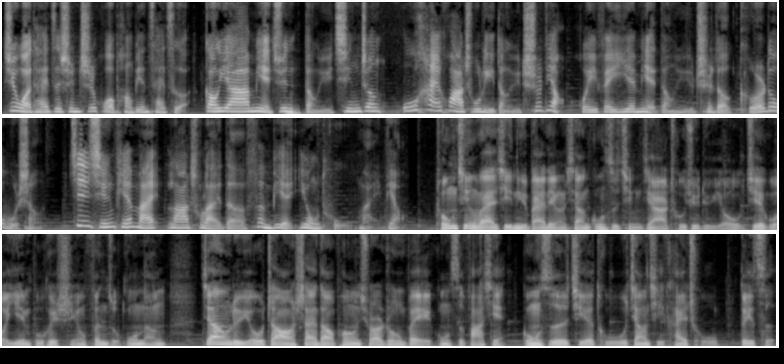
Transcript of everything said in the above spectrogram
据我台资深吃货胖边猜测，高压灭菌等于清蒸，无害化处理等于吃掉，灰飞烟灭等于吃的壳都不剩。进行填埋，拉出来的粪便用土埋掉。重庆外企女白领向公司请假出去旅游，结果因不会使用分组功能，将旅游照晒到朋友圈中被公司发现，公司截图将其开除。对此，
